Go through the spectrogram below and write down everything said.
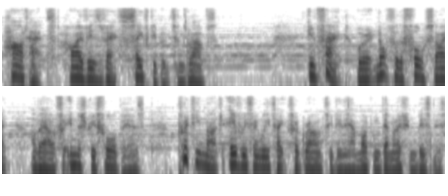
hard hats, high-vis vests, safety boots and gloves. In fact, were it not for the foresight of our industry forebears, pretty much everything we take for granted in our modern demolition business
